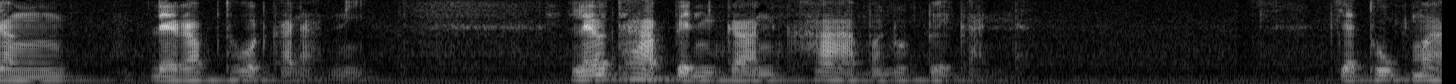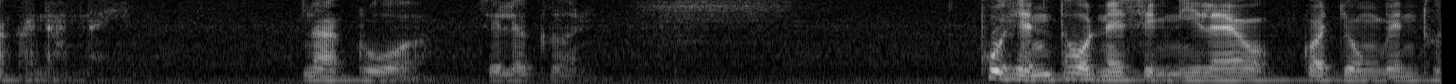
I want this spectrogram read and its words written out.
ยังได้รับโทษขนาดนี้ แล้วถ้าเป็นการฆ่ามนุษย์ด้วยกัน จะทุกข์มากขนาดไหน น่ากลัวเสียเหลือเกิน ผู้เห็นโทษในสิ่งนี้แล้วก็จงเว้นทุ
